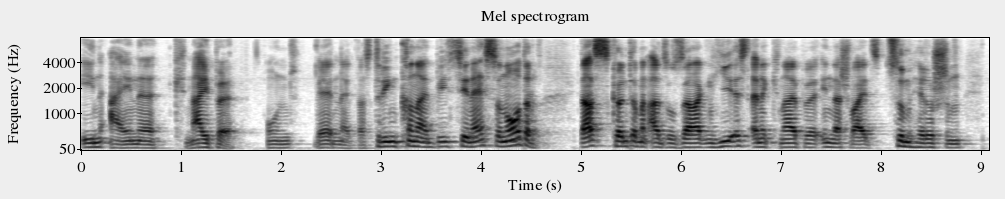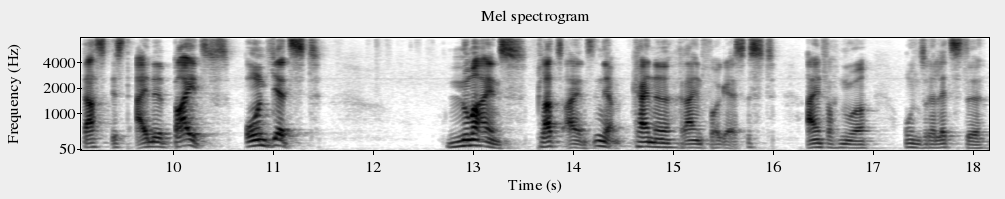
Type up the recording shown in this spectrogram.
in eine Kneipe und werden etwas trinken, ein bisschen essen, oder? Das könnte man also sagen, hier ist eine Kneipe in der Schweiz zum Hirschen. Das ist eine Beiz. Und jetzt Nummer 1, Platz 1. Ja, keine Reihenfolge, es ist einfach nur unsere letzte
